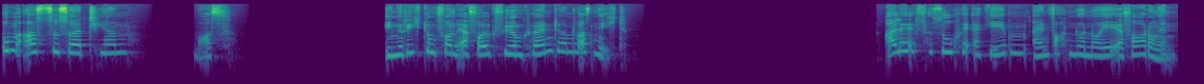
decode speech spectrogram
um auszusortieren, was in Richtung von Erfolg führen könnte und was nicht. Alle Versuche ergeben einfach nur neue Erfahrungen.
